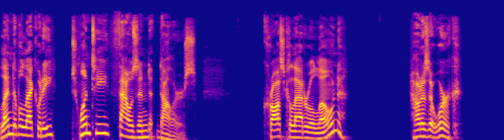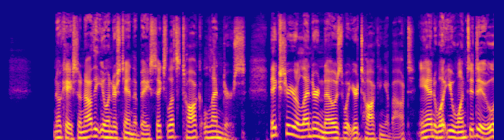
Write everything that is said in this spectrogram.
lendable equity $20,000. Cross collateral loan? How does it work? Okay, so now that you understand the basics, let's talk lenders. Make sure your lender knows what you're talking about and what you want to do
